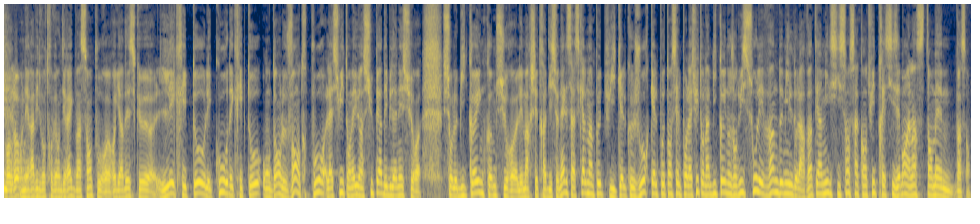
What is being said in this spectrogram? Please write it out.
Bonjour. On est ravi de vous retrouver en direct Vincent pour euh, regarder ce que euh, les cryptos, les cours des cryptos ont dans le ventre pour la suite. On a eu un super début d'année sur euh, sur le Bitcoin comme sur les marchés traditionnels. Ça se calme un peu depuis quelques jours. Quel potentiel pour la suite? On a un Bitcoin aujourd'hui sous les 22 000 dollars, 21 658 précisément à l'instant même, Vincent.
